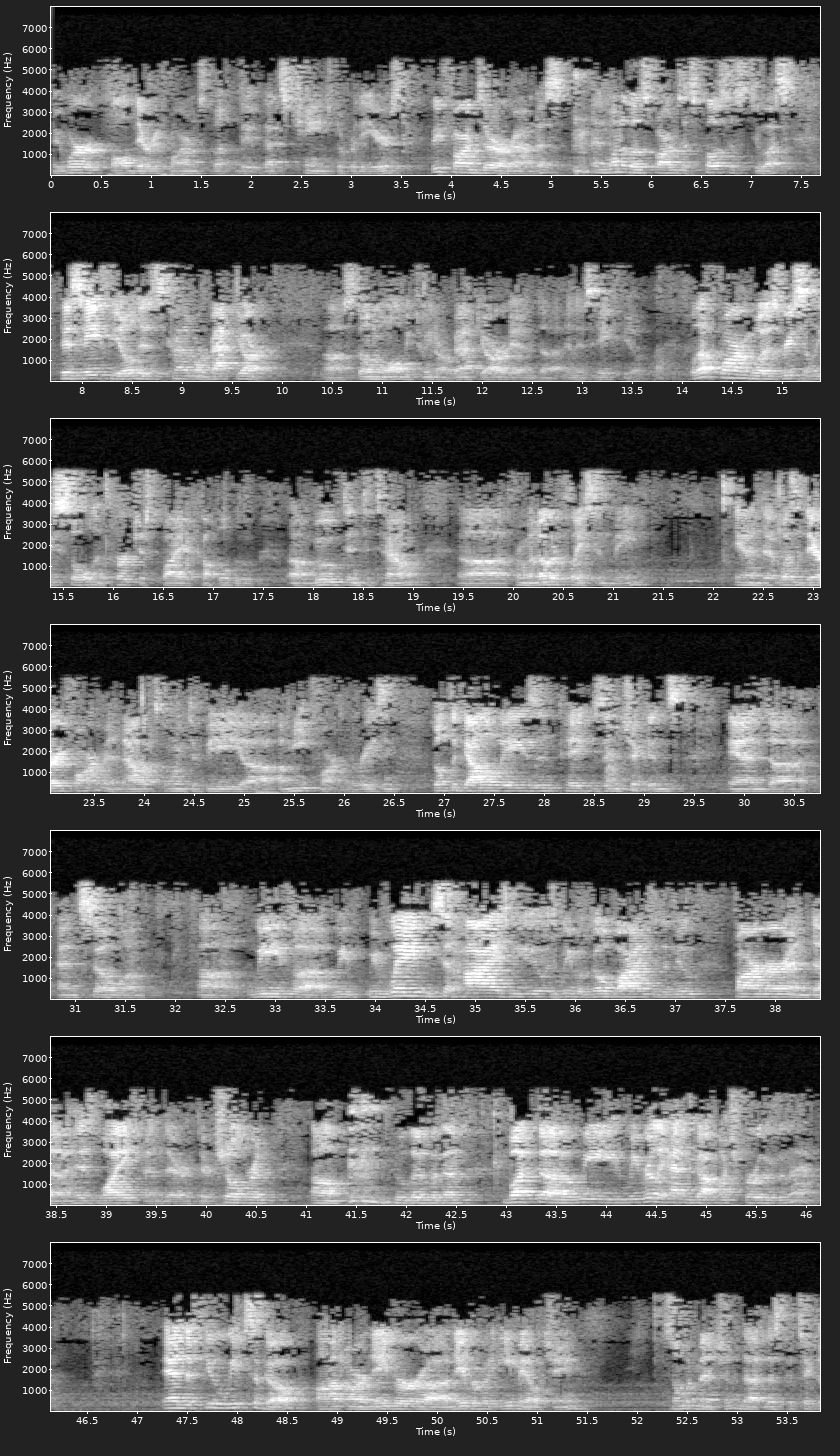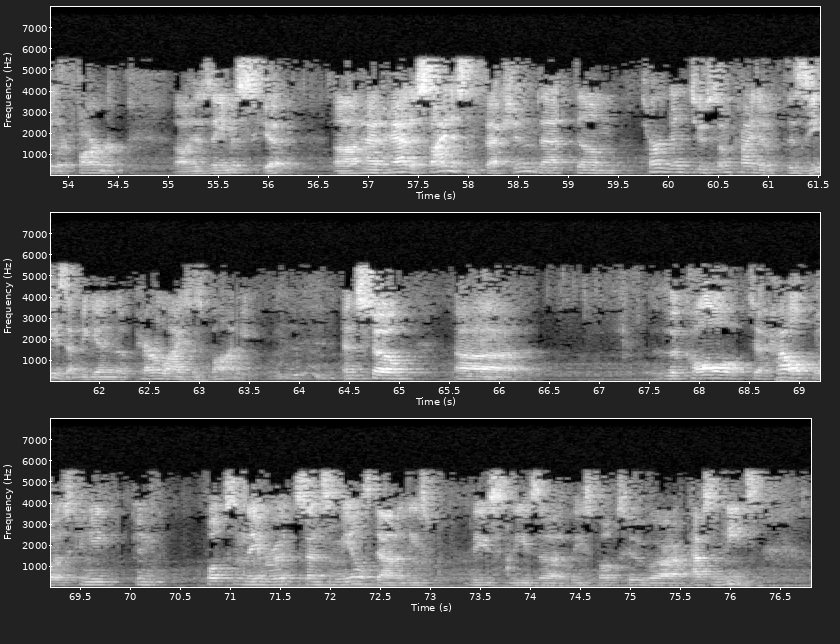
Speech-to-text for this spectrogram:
They were all dairy farms, but they, that's changed over the years. Three farms that are around us, and one of those farms that's closest to us, his hayfield is kind of our backyard, uh, stone wall between our backyard and uh, and his hayfield. Well, that farm was recently sold and purchased by a couple who uh, moved into town uh, from another place in Maine. And it was a dairy farm, and now it's going to be uh, a meat farm. They're raising, built the Galloways and pigs and chickens, and uh, and so um, uh, we've uh, we've we've waved, we said hi as we as we would go by to the new farmer and uh, his wife and their their children um, who live with them, but uh, we we really hadn't got much further than that. And a few weeks ago, on our neighbor uh, neighborhood email chain, someone mentioned that this particular farmer, uh, his name is Skip, uh, had had a sinus infection that um, turned into some kind of disease that began to paralyze his body. And so uh, the call to help was, can you can folks in the neighborhood send some meals down to these these these uh, these folks who uh, have some needs?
